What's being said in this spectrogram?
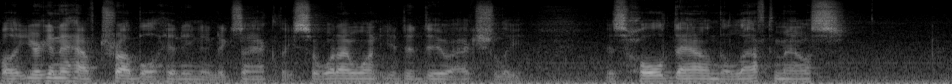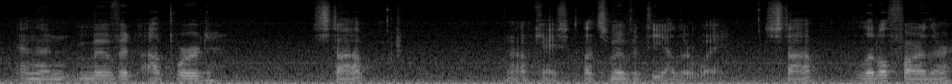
well, you're going to have trouble hitting it exactly. So what I want you to do actually is hold down the left mouse and then move it upward. Stop. Okay, s- let's move it the other way. Stop. A little farther.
